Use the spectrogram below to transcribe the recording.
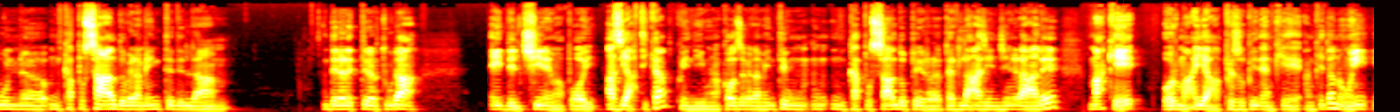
un, un, caposaldo veramente della, della, letteratura e del cinema poi asiatica, quindi una cosa veramente un, un, caposaldo per, per, l'Asia in generale, ma che ormai ha preso piede anche, anche da noi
